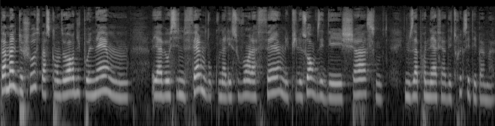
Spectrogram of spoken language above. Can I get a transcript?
pas mal de choses parce qu'en dehors du poney, on- il y avait aussi une ferme, donc on allait souvent à la ferme. Et puis le soir, on faisait des chasses, on- ils nous apprenaient à faire des trucs, c'était pas mal.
